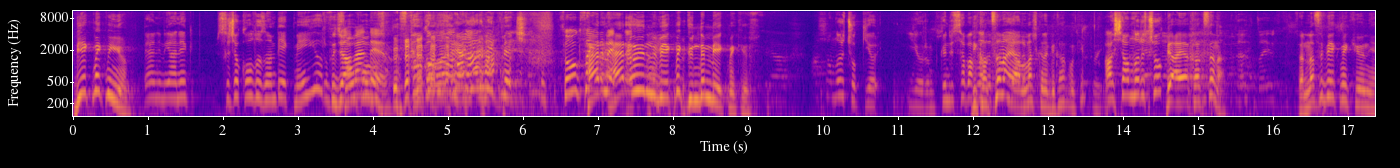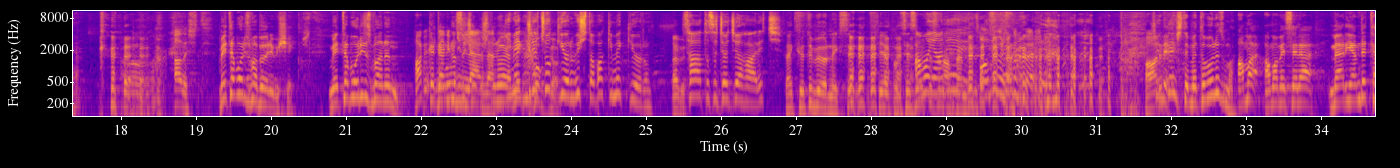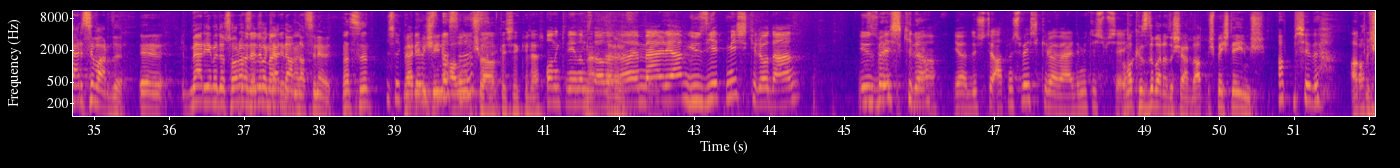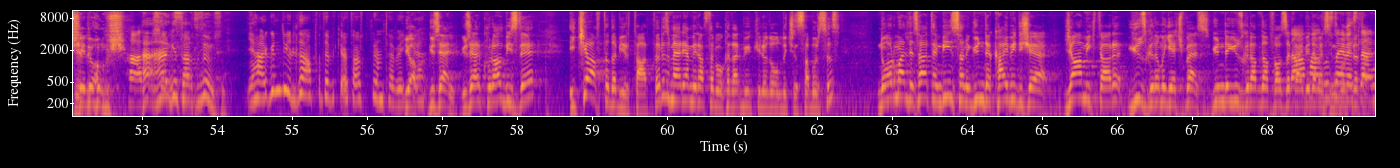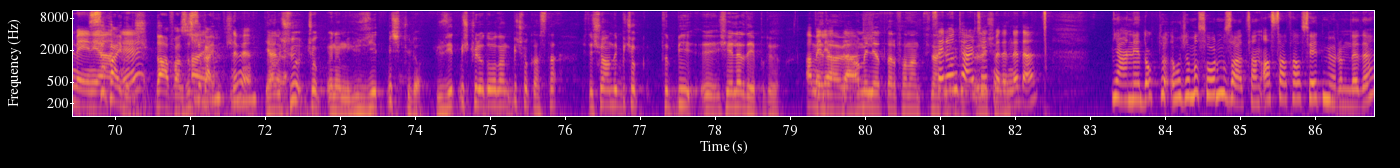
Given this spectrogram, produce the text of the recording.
Bir ekmek mi yiyorsun? Ben yani sıcak olduğu zaman bir ekmeği yiyorum. Sıcağı Soğuk ben de. Soğuk olduğu zaman yarım ekmek. Soğuk Her, sayarım her öğün mü bir ekmek günde mi bir ekmek yiyorsun? Akşamları çok yiyor, yiyorum. Gündüz Bir sabahları kalksana da ya. Allah aşkına bir kalk bakayım. Akşamları çok. Bir ayağa kalksana. Sen nasıl bir ekmek yiyorsun ya? Al işte. Metabolizma böyle bir şey. Metabolizmanın hakikaten Benim nasıl gillerden. çalıştığını öğrenmek Yemek bile çok, çok, zor. yiyorum. Üç tabak yemek yiyorum. Tabii. Salatası cacığı hariç. Sen kötü bir örneksin. Bir şey yapalım. Sesini Ama kısın yani- hanımefendi. Sıfır. Harika Şimdi- işte metabolizma. Ama ama mesela Meryem'de tersi vardı. Ee, Meryem'e de sorarsanız Dönelim o kendi Meryem'e. anlatsın evet. Nasılsın? Teşekkür Meryem'in ederim. şeyini alalım nasılsınız? şöyle. Sağ ol teşekkürler. Onunkini yanımıza alalım. Meryem 170 kilodan 105 105 kilo. Ya düştü 65 kilo verdi müthiş bir şey. Ama kızdı bana dışarıda 65 değilmiş. 67. 67 olmuş. Ha, Ha, her 67 gün ise. tartılıyor musun? Ya her gün değil de haftada bir kere tartıyorum tabii ki. Yok güzel. Güzel kural bizde. iki haftada bir tartarız. Meryem biraz tabii o kadar büyük kiloda olduğu için sabırsız. Normalde zaten bir insanın günde kaybedeceği yağ miktarı 100 gramı geçmez. Günde 100 gramdan fazla Daha kaybedemezsiniz. Boşuna tar- heveslenmeyin Su yani. kaybeder. Daha fazla su Aynen. kaybeder. Değil mi? Yani şu çok önemli. 170 kilo. 170 kiloda olan birçok hasta işte şu anda birçok tıbbi e, şeyler de yapılıyor. Ameliyatlar. Tedavi, ameliyatlar falan filan. Sen onu tercih öyle etmedin. şeyler. Neden? Yani doktor hocama sordum zaten. Asla tavsiye etmiyorum dedi.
